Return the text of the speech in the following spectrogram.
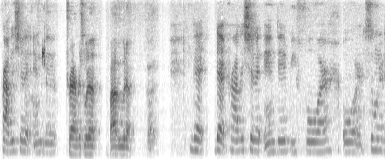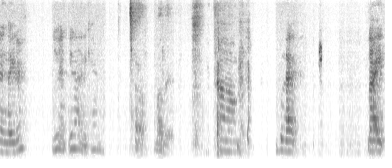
probably should have ended. Travis, what up? Bobby, what up? Go ahead. That that probably should have ended before or sooner than later. You you're not in the camera. Oh, my bad. Um, but like,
